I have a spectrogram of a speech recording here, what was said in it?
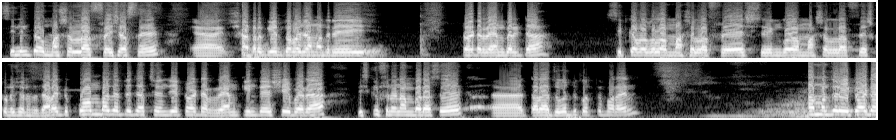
সিলিংটাও মাসাল্লাহ ফ্রেশ আছে। শাটার গেট দরজা আমাদের এই টয়টা র্যাম গাড়িটা। সিট কাভারগুলো মাসাল্লাহ ফ্রেশ সিলিংগুলো মাসাল্লাহ ফ্রেশ কন্ডিশন আছে। যারা একটু কম বাজেটে যাচ্ছেন যে টয়টা র্যাম কিনতে সে বেড়া ডিসক্রিপশনে নাম্বার আছে। তারা যোগাযোগ করতে পারেন। আমাদের এই টয়টা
